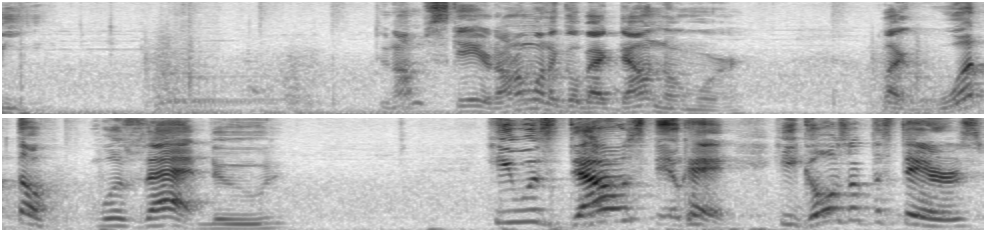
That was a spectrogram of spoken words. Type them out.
me? Dude, I'm scared. I don't want to go back down no more. Like, what the was that, dude? He was downstairs. Okay, he goes up the stairs.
